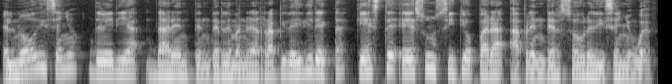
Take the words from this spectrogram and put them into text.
El nuevo diseño debería dar a entender de manera rápida y directa que este es un sitio para aprender sobre diseño web,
